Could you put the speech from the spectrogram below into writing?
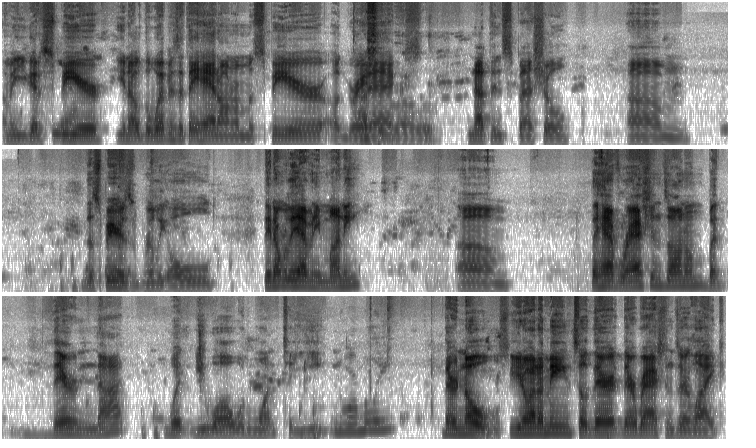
I mean, you get a spear. You know, the weapons that they had on them: a spear, a great axe. rolled. Nothing special. Um, the spear is really old. They don't really have any money. Um, they have rations on them, but they're not what you all would want to eat normally. They're gnolls, you know what I mean. So their their rations are like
